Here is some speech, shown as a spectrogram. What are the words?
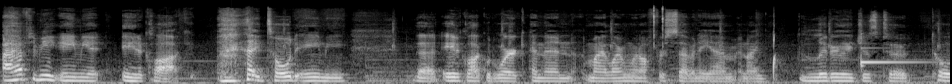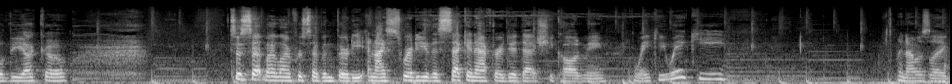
I have to meet Amy at eight o'clock. I told Amy that eight o'clock would work, and then my alarm went off for seven a.m. and I literally just to, told the Echo to set my alarm for 7.30 and i swear to you the second after i did that she called me wakey wakey. And i was like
